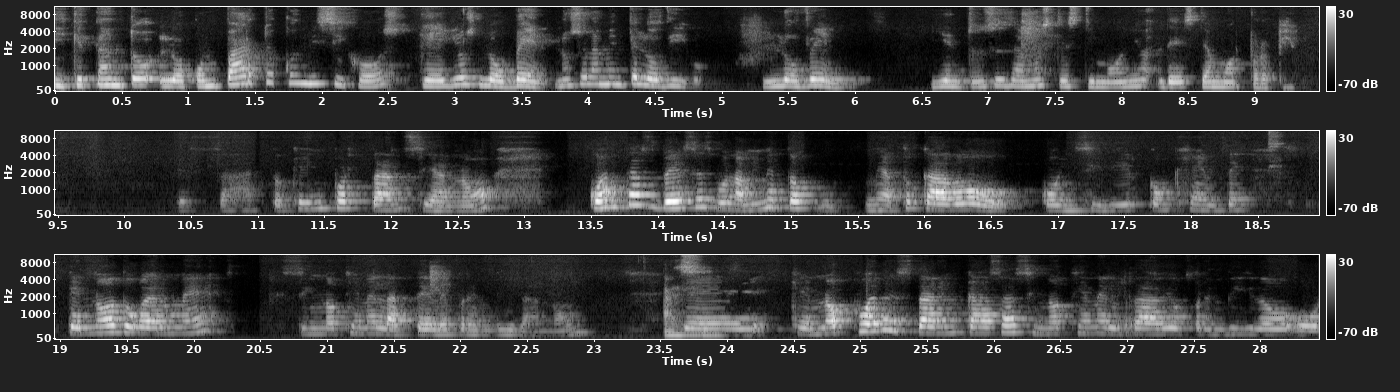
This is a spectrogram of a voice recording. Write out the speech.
y qué tanto lo comparto con mis hijos que ellos lo ven? No solamente lo digo, lo ven. Y entonces damos testimonio de este amor propio. Exacto, qué importancia, ¿no? ¿Cuántas veces, bueno, a mí me, me ha tocado coincidir con gente que no duerme si no tiene la tele prendida, ¿no? Que, que, no puede estar en casa si no tiene el radio prendido o,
